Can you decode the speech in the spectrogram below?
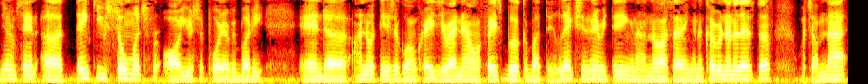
you know what I'm saying? Uh, thank you so much for all your support, everybody. And uh, I know things are going crazy right now on Facebook about the election and everything. And I know I said I ain't going to cover none of that stuff, which I'm not.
